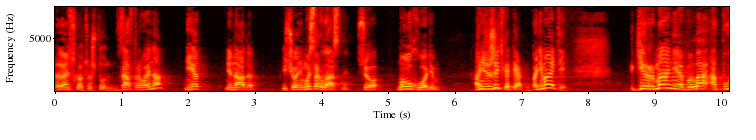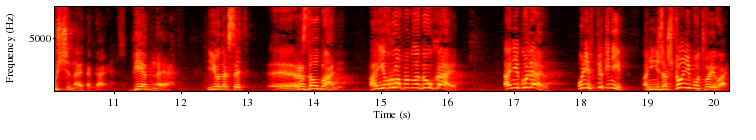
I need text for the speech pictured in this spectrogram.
Тогда они скажут, что что, завтра война? Нет, не надо. Ничего не, мы согласны, все, мы уходим. Они же жить хотят, вы понимаете? Германия была опущенная такая, бедная. Ее, так сказать, э, раздолбали. А Европа благоухает. Они гуляют. У них пикник. Они ни за что не будут воевать.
